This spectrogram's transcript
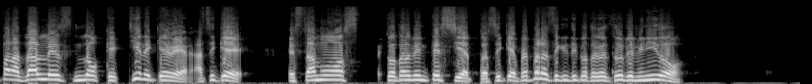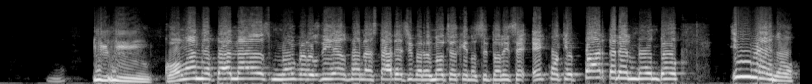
para darles lo que tiene que ver. Así que estamos totalmente cierto. Así que prepárate, crítico bienvenido. ¿Cómo andan, panas? Muy buenos días, buenas tardes y buenas noches que nos sintonice en cualquier parte del mundo. Y bueno,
